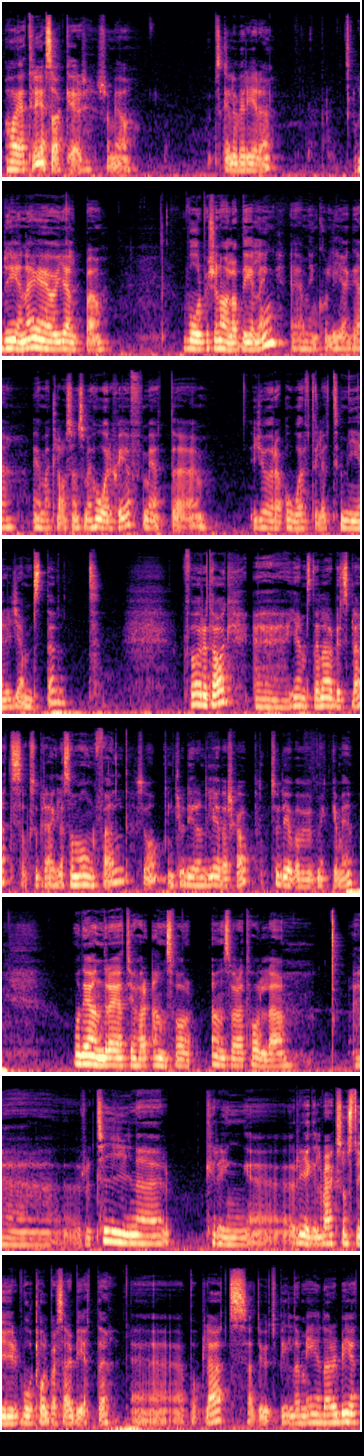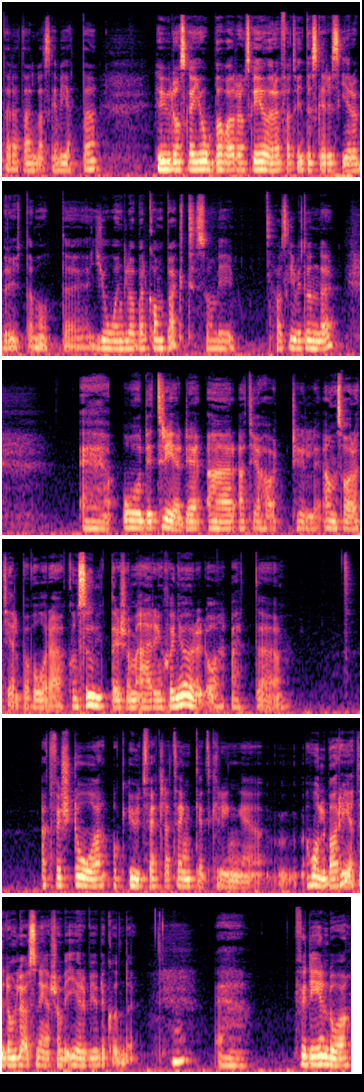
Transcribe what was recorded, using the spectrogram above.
har jag tre saker som jag ska leverera. Och det ena är att hjälpa vår personalavdelning, eh, min kollega Emma Klasen som är HR-chef med att eh, göra ÅF till ett mer jämställt företag. Eh, jämställd arbetsplats, också präglas av mångfald, så, inkluderande ledarskap. Så det jobbar vi mycket med. Och det andra är att jag har ansvar, ansvar att hålla Eh, rutiner kring eh, regelverk som styr vårt hållbarhetsarbete eh, på plats, att utbilda medarbetare, att alla ska veta hur de ska jobba och vad de ska göra för att vi inte ska riskera att bryta mot eh, UN Global Compact som vi har skrivit under. Eh, och det tredje är att jag har till ansvar att hjälpa våra konsulter som är ingenjörer då att, eh, att förstå och utveckla tänket kring eh, hållbarhet i de lösningar som vi erbjuder kunder. Mm. Eh, för det är ändå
